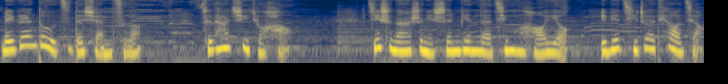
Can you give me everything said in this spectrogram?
每个人都有自己的选择，随他去就好。即使呢是你身边的亲朋好友，也别急着跳脚，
